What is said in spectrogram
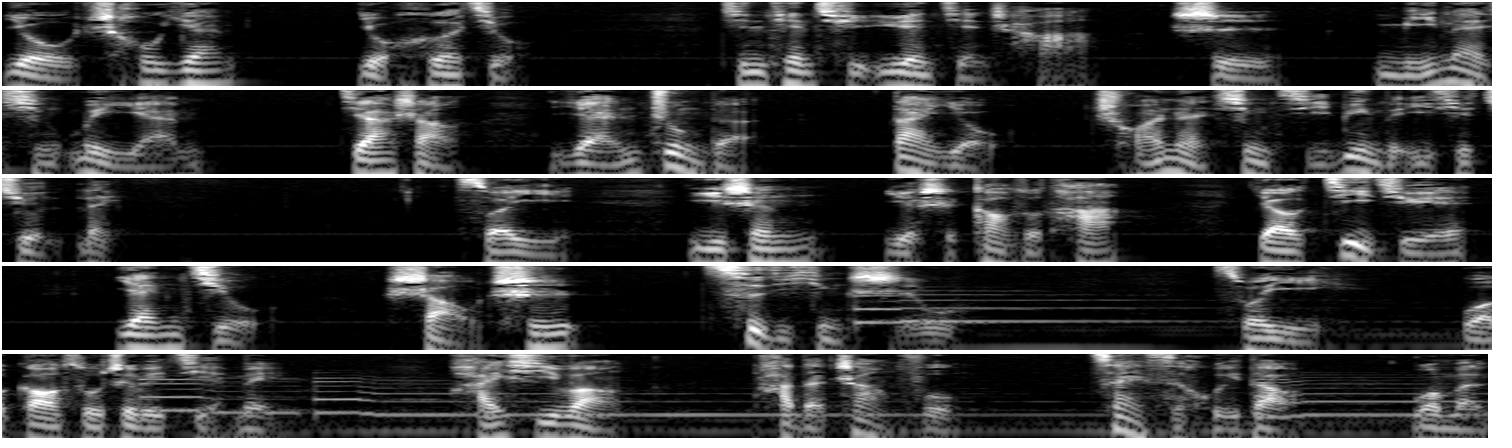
又抽烟，又喝酒。今天去医院检查是糜烂性胃炎，加上严重的带有传染性疾病的一些菌类，所以医生也是告诉他要拒绝烟酒，少吃刺激性食物。所以，我告诉这位姐妹，还希望她的丈夫再次回到我们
